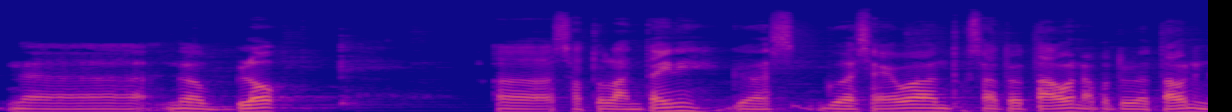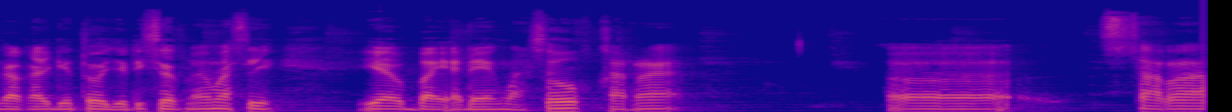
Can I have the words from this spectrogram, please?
nge ngeblok eh, satu lantai nih gua gua sewa untuk satu tahun apa dua tahun nggak kayak gitu. Jadi sebenarnya masih ya baik ada yang masuk karena eh secara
